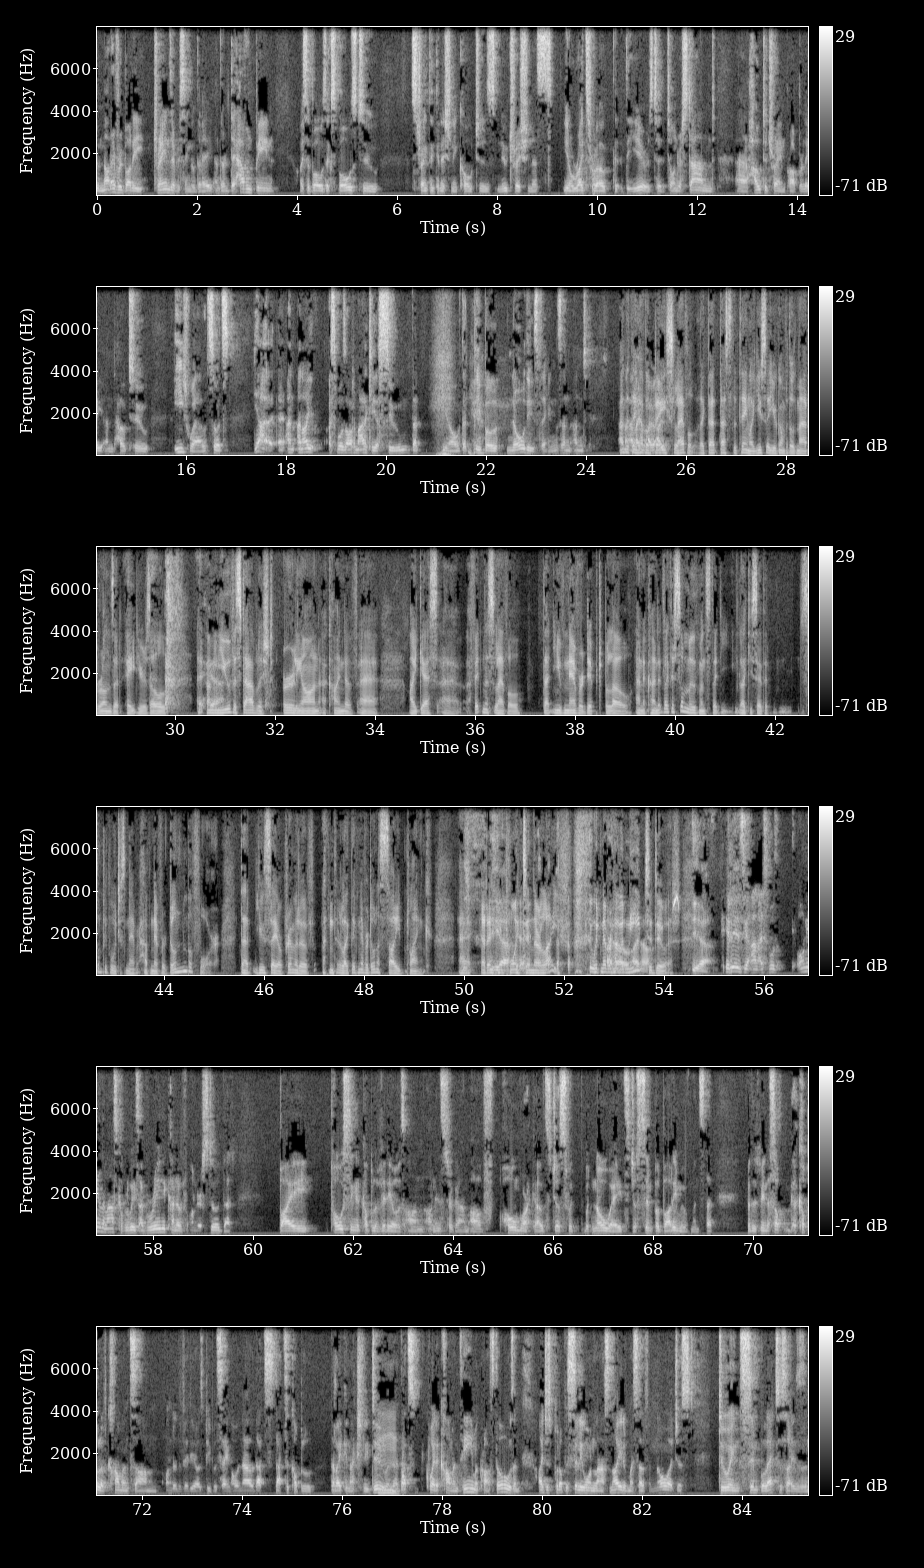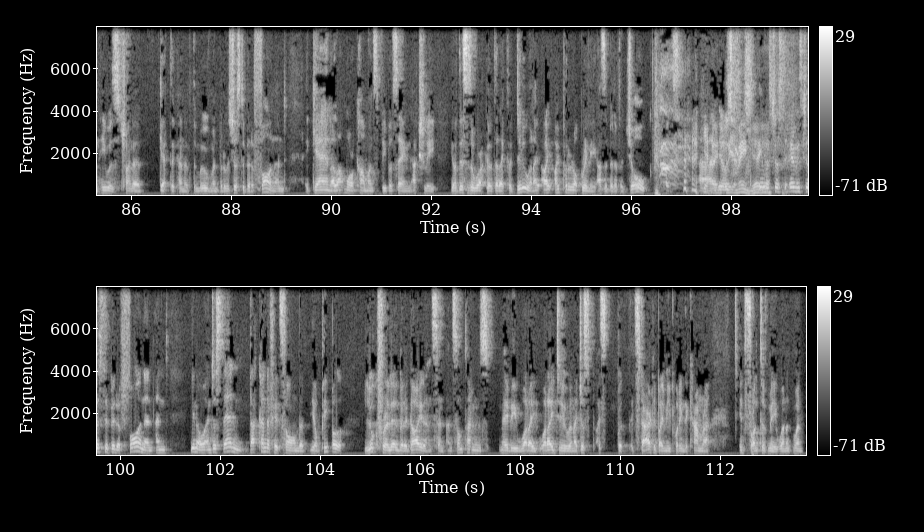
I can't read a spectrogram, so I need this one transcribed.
you know, not everybody trains every single day and they haven't been, I suppose, exposed to strength and conditioning coaches, nutritionists, you know, right throughout the, the years to, to understand uh, how to train properly and how to eat well. So it's yeah, and and I I suppose automatically assume that you know that yeah. people know these things and and. And, and that they and have I, a base I, level, like that. That's the thing. Like you say, you're going for those mad runs at eight years old. I mean, yeah. you've established early on a kind of, uh, I guess, uh, a fitness level that you've never dipped below and a kind of like there's some movements that like you said that some people would just never have never done before that you say are primitive and they're like they've never done a side plank uh, at any yeah, point in their life. They would never have a need to do it. Yeah. It is yeah. And i suppose only in the last couple of weeks i've really kind of understood that by posting a couple of videos on, on Instagram of home workouts just with, with no weights, just simple body movements that you know, there's been a, sub, a couple of comments on under the videos, people saying, "Oh, now that's that's a couple that I can actually do," mm. and that, that's quite a common theme across those. And I just put up a silly one last night of myself and Noah just doing simple exercises, and he was trying to get the kind of the movement, but it was just a bit of fun. And again, a lot more comments, people saying, actually, you know, this is a workout that I could do. And I, I, I put it up really as a bit of a joke. Because, yeah, I know was, what you mean. Yeah, it yeah. was just, it was just a bit of fun. And, and, you know, and just then that kind of hits home that, you know, people look for a little bit of guidance and, and sometimes maybe what I, what I do, and I just, I put, it started by me putting the camera in front of me when, when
